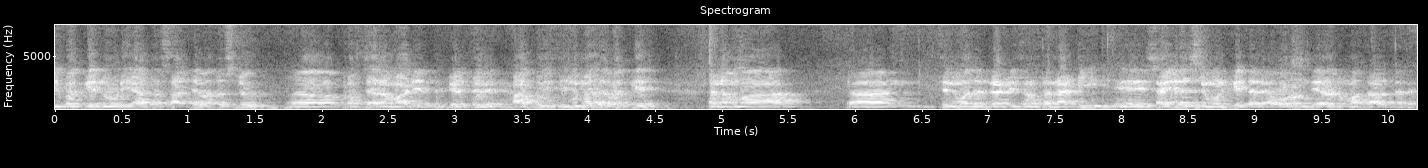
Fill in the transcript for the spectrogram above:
ಈ ಬಗ್ಗೆ ನೋಡಿ ಆದ ಸಾಧ್ಯವಾದಷ್ಟು ಪ್ರಚಾರ ಮಾಡಿ ಅಂತ ಕೇಳ್ತೇವೆ. ಹಾಗೂ ಈ ಸಿನಿಮಾದ ಬಗ್ಗೆ ನಮ್ಮ ಸಿನಿಮಾದಲ್ಲಿ ನಟಿಸುವಂತ ನಟಿ ಶೈಲಶ್ರೀ ಮುಲ್ಕಿ ಇದ್ದಾರೆ. ಅವರೊಂದು ಎರಡು ಮಾತಾಡ್ತಾರೆ.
